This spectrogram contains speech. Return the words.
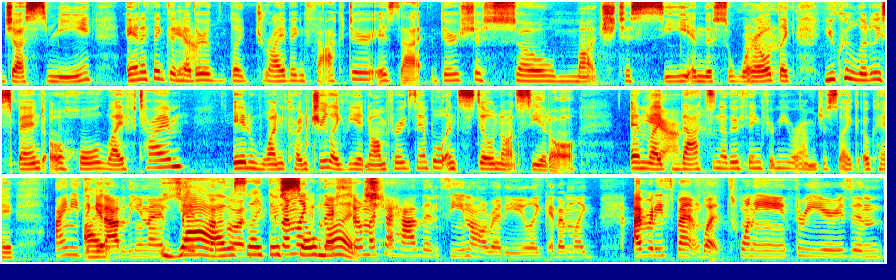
just me. And I think Yeah. another like driving factor is that there's just so much to see in this world. Mm-hmm. Like you could literally spend a whole lifetime in one country, like Vietnam for example, and still not see it all. And like Yeah. that's another thing for me where I'm just like, okay, I need to get out of the United States. Yeah, I was like, there's I'm so like, There's so much. much I haven't seen already. Like, and I'm like, I've already spent what 23 years in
